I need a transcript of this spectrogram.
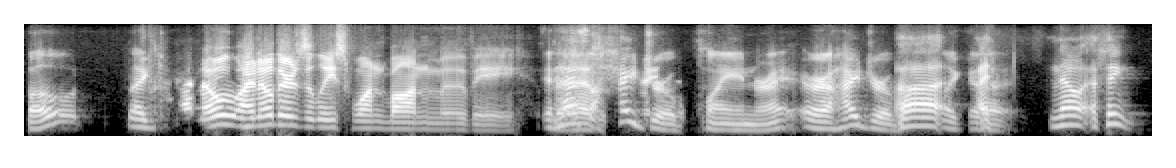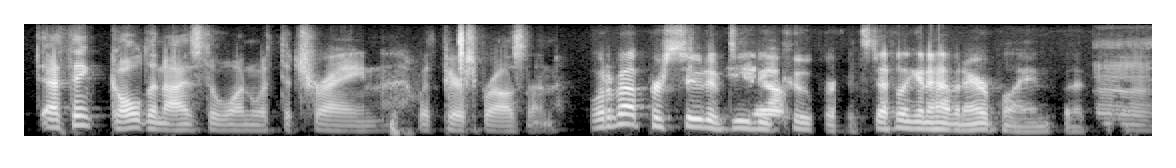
boat, like I know. I know. There's at least one Bond movie. it that has a train in it. hydroplane, right? Or a hydro, Uh, like I a. No, I think I think Goldeneye's the one with the train with Pierce Brosnan. What about Pursuit of DB Yeah. Cooper? It's definitely going to have an airplane, but Mm.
